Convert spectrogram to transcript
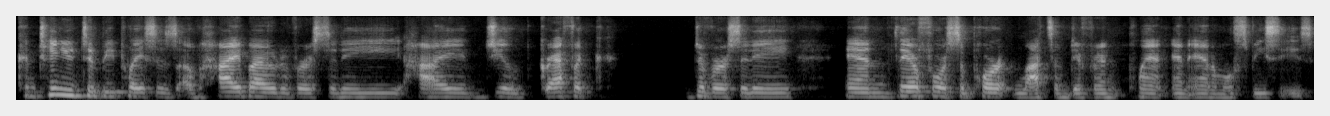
continue to be places of high biodiversity, high geographic diversity, and therefore support lots of different plant and animal species.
